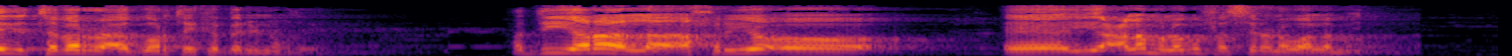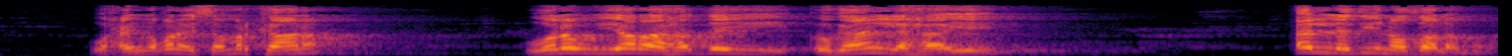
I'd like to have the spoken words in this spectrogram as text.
id tabara'a goortay ka beri noqdeen. Haddii yaraa la akhriyo oo yaclamu lagu fasirana waa la mid. Waxay noqonaysaa markaana walow yaraa hadday ogaan lahaayeen aladiina dalamuu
